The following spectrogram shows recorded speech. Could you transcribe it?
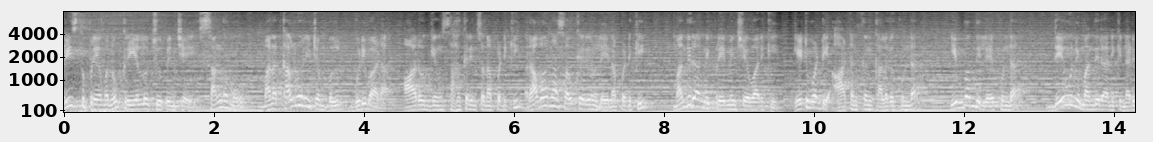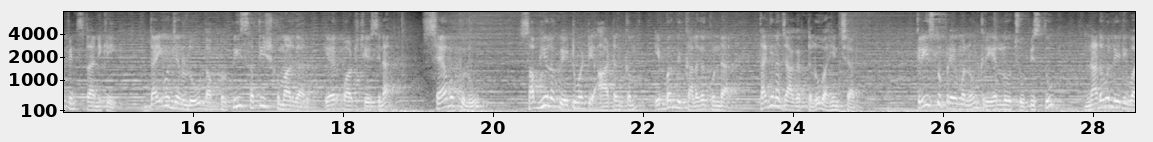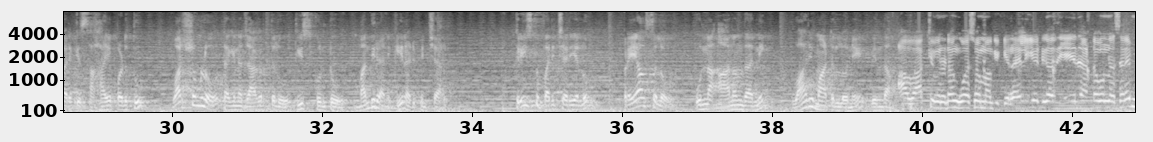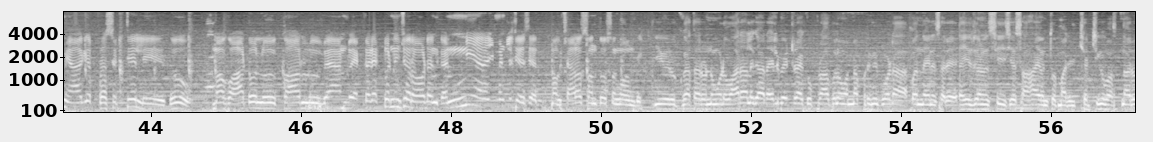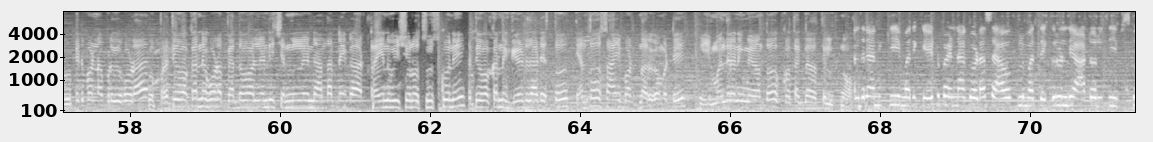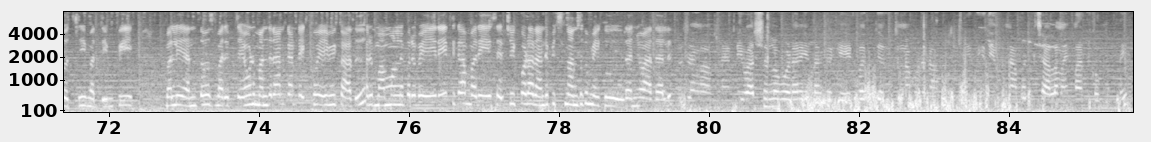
క్రీస్తు ప్రేమను క్రియల్లో చూపించే సంఘము మన కల్వరి టెంపుల్ గుడివాడ. ఆరోగ్యం సహకరించనప్పటికీ రవాణా సౌకర్యం లేనప్పటికీ మందిరాన్ని ప్రేమించే వారికి ఎటువంటి ఆటంకం కలగకుండా ఇబ్బంది లేకుండా దేవుని మందిరానికి నడిపించడానికి దైవజనులు డాక్టర్ పి. సతీష్ కుమార్ గారు ఏర్పాటు చేసిన సేవకులు సభ్యులకు ఎటువంటి ఆటంకం ఇబ్బంది కలగకుండా తగిన జాగ్రత్తలు వహించారు. క్రీస్తు ప్రేమను క్రియల్లో చూపిస్తూ నడవలేని వారికి సహాయపడుతూ వర్షంలో తగిన జాగ్రత్తలు తీసుకుంటూ మందిరానికి నడిపించారు. క్రీస్తు పరిచర్యలో ప్రయాసలో ఉన్న ఆనందాన్ని వారి మాటల్లోనే విందాం. ఆ వాక్యం వినడం కోసం మాకు రైలు గేట్ కాదు ఏది అడ్డం ఉన్నా సరే మేము ఆగే ప్రసక్తే లేదు. మాకు ఆటోలు కార్లు వ్యాన్లు ఎక్కడెక్కడి నుంచో రావడానికి అన్ని అరేంజ్మెంట్లు చేశారు. మాకు చాలా సంతోషంగా ఉంది. ఈ గత రెండు మూడు వారాలుగా రైల్వే ట్రాక్ ప్రాబ్లం ఉన్నప్పటికీ కూడా ఇబ్బంది అయినా సరే ఐదు చేసే సహాయంతో మరి చర్చికి వస్తున్నారు. బయటపడినప్పటికీ కూడా ప్రతి ఒక్కరిని కూడా పెద్దవాళ్ళండి చిన్నలండి అందరినీ ఇంకా ట్రైన్ విషయంలో చూసుకొని ప్రతి ఒక్కరిని గేటు దాటిస్తూ ఎంతో సహాయపడుతున్నారు కాబట్టి ఈ మందిరానికి మేము ఎంతో కృతజ్ఞత తెలుపుతున్నాం. మందిరానికి మరి గేటు పైన కూడా సేవకులు మరి దగ్గరుండి ఆటోలు తీసుకొచ్చి మరి దింపి మళ్ళీ ఎంతో మరి దేవుడి మందిరానికంటే ఎక్కువ ఏమీ కాదు. మరి మమ్మల్ని మరి ఏ రీతిగా మరి చర్చికి కూడా నడిపించినందుకు మీకు ధన్యవాదాలు. ఉందండి. వర్షంలో కూడా ఇలాగ గేట్ వర్క్ జరుగుతున్నా కూడా రావట్లేదు కాబట్టి చాలా మహిమార్థకం ఉంది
